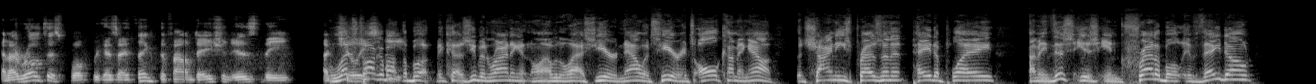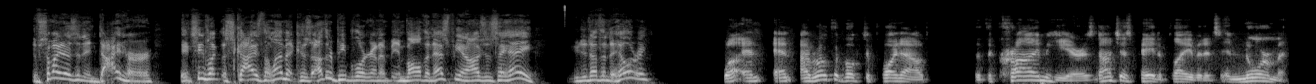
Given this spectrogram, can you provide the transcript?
And I wrote this book because I think the foundation is the Achilles Let's talk about the book because you've been writing it over the last year. Now it's here. It's all coming out. The Chinese president, pay to play. I mean, this is incredible. If they don't, if somebody doesn't indict her, it seems like the sky's the limit because other people are going to be involved in espionage and say, hey, you did nothing to Hillary. Well, and, and I wrote the book to point out that the crime here is not just pay to play, but it's enormous.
